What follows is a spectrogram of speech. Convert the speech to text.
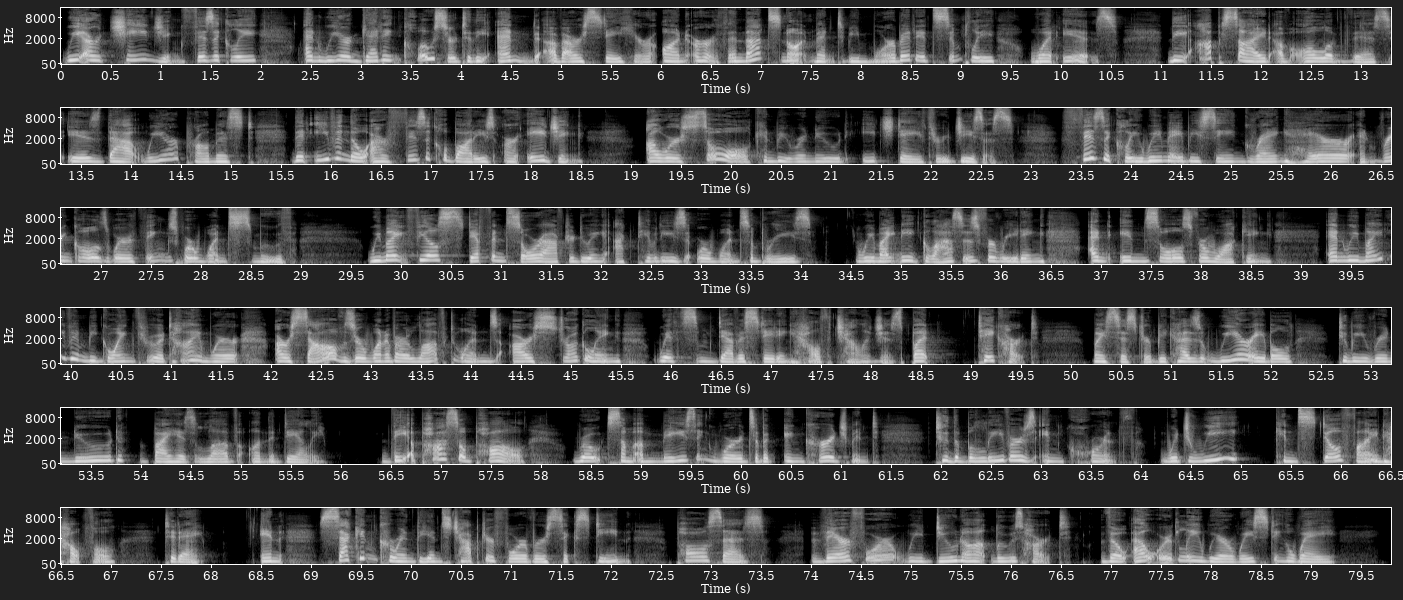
We are changing physically and we are getting closer to the end of our stay here on earth. And that's not meant to be morbid. It's simply what is. The upside of all of this is that we are promised that even though our physical bodies are aging, our soul can be renewed each day through Jesus. Physically, we may be seeing graying hair and wrinkles where things were once smooth. We might feel stiff and sore after doing activities that were once a breeze. We might need glasses for reading and insoles for walking and we might even be mm-hmm. going through a time where ourselves or one of our loved ones are struggling with some devastating health challenges. But take heart, my sister, because we are able to be renewed by his love on the daily. The Apostle Paul wrote some amazing words of encouragement to the believers in Corinth, which we can still find helpful today. In Second Corinthians chapter 4 verse 16, Paul says, "Therefore we do not lose heart, though outwardly we are wasting away,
